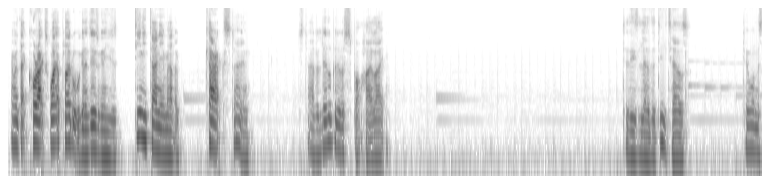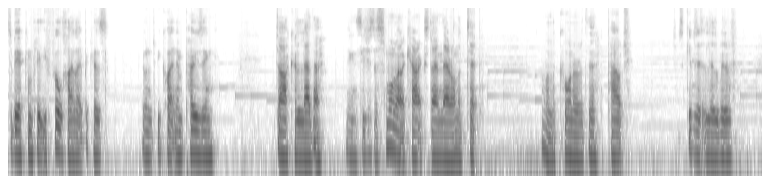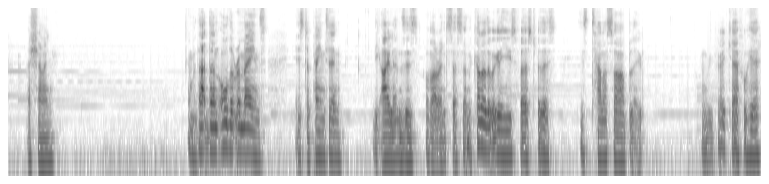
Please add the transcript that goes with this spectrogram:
And with that Corax White applied, what we're going to do is we're going to use a teeny tiny amount of Karak Stone. Just add a little bit of a spot highlight. To these leather details. Don't want this to be a completely full highlight because you want it to be quite an imposing darker leather. You can see just a small amount of Karak stone there on the tip, on the corner of the pouch. Just gives it a little bit of a shine. And with that done, all that remains is to paint in the eye lenses of our intercessor. And the colour that we're going to use first for this is Talassar Blue. And be very careful here.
